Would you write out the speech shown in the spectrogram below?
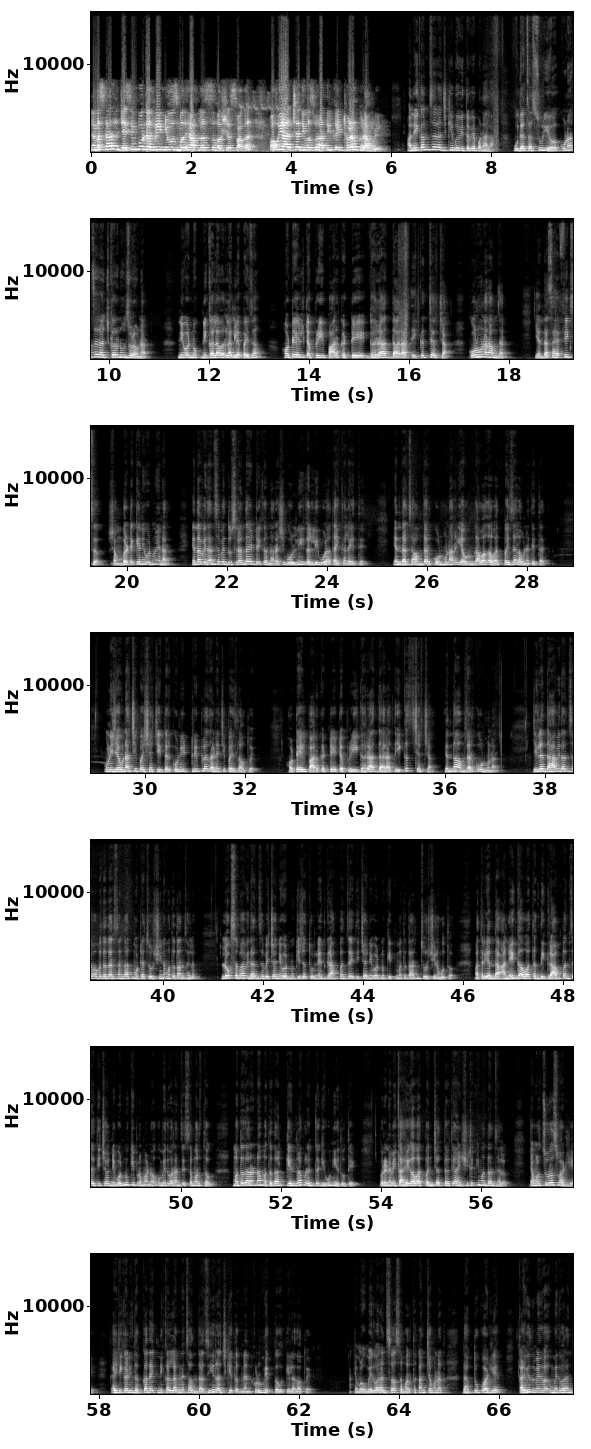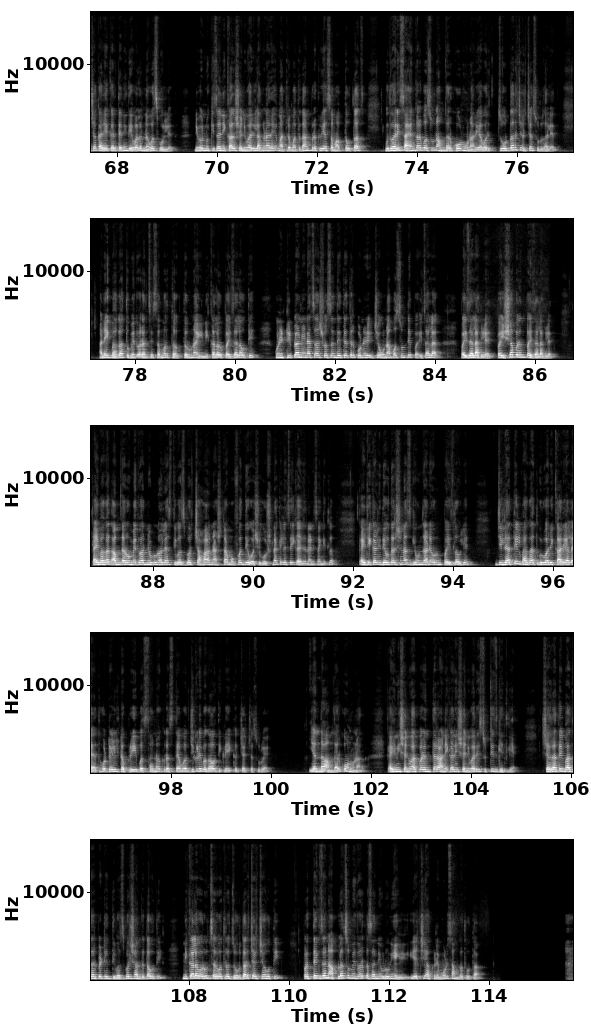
नमस्कार जयसिंगपूर नगरी न्यूजमध्ये आपलं सहर्ष स्वागत. पाहूया आजच्या दिवसभरातील काही ठळक घडामोडी. अनेकांचं राजकीय भवितव्य पण आला. उद्याचा सूर्य कुणाचं राजकारण उजळवणार? निवडणूक निकालावर लागल्या पाहिजा हॉटेल टपरी पारकट्टे घरात दारात एकच चर्चा. कोण होणार आमदार? यंदा साहेब फिक्स शंभर टक्के निवडून येणार. यंदा विधानसभेत दुसऱ्यांदा एंट्री करणार अशी बोलणी गल्ली बोळात ऐकायला येते. यंदाचा आमदार कोण होणार यावरून गावागावात पैजा लावण्यात येतात कोणी जेवणाची पैशाची तर कोणी ट्रिपला जाण्याची पैज लावतोय. हॉटेल पारकट्टे टपरी घरात दारात एकच चर्चा. यंदा आमदार कोण होणार? जिल्ह्यात दहा विधानसभा मतदारसंघात मोठ्या चुरशीनं मतदान झालं. लोकसभा विधानसभेच्या निवडणुकीच्या तुलनेत ग्रामपंचायतीच्या निवडणुकीत मतदान चुरशीनं होतं. मात्र यंदा अनेक गावात अगदी ग्रामपंचायतीच्या निवडणुकीप्रमाणे उमेदवारांचे समर्थक मतदारांना मतदान केंद्रापर्यंत घेऊन येत होते. परिणामी काही गावात पंच्याहत्तर ते ऐंशी टक्के मतदान झालं. त्यामुळे चुरस वाढली आहे काही ठिकाणी धक्कादायक निकाल लागण्याचा अंदाजही राजकीय तज्ज्ञांकडून व्यक्त केला जातो आहे त्यामुळे उमेदवारांसह समर्थकांच्या मनात धाकधूक वाढली आहे काही उमेदवार उमेदवारांच्या कार्यकर्त्यांनी देवाला नवच बोललेत. निवडणुकीचा निकाल शनिवारी लागणार आहे. मात्र मतदान प्रक्रिया समाप्त होताच बुधवारी सायंकाळपासून आमदार कोण होणार यावर जोरदार चर्चा सुरू झाल्या आहेत अनेक भागात उमेदवारांचे समर्थक तरुणाई निकालावर पैजा लावते. कोणी ट्रिपला नेण्याचं आश्वासन देते तर कोणी जेवणापासून ते पैजा लाग पैजा लागले आहेत पैशापर्यंत पैजा लागले आहेत काही भागात आमदार उमेदवार निवडून आल्यास दिवसभर चहा नाश्ता मोफत देऊ अशी घोषणा केल्याचंही काही जणांनी सांगितलं. काही ठिकाणी देवदर्शनास घेऊन जाण्यावरून पैज लावली आहे जिल्ह्यातील भागात गुरुवारी कार्यालयात हॉटेल टपरी बसस्थानक रस्त्यावर जिकडे बघावं तिकडे एकच चर्चा सुरू आहे. यंदा आमदार कोण होणार? काहींनी शनिवारपर्यंत तर अनेकांनी शनिवारी सुट्टीच घेतली आहे. शहरातील बाजारपेठेत दिवसभर शांतता होती. निकालावरून सर्वत्र जोरदार चर्चा होती. प्रत्येकजण आपलाच उमेदवार कसा निवडून येईल याची आकडेमोड सांगत होता.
